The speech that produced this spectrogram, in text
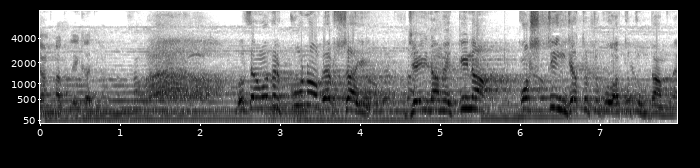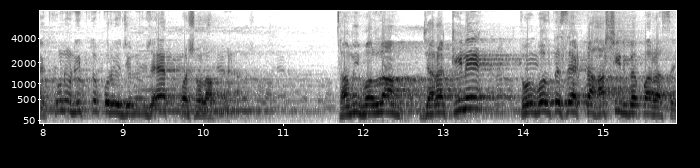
জান্নাত লেখা দিবে বলছে, আমাদের কোনো ব্যবসায়ী যেই দামে কিনা কস্টিং যতটুকু অতটুকু দাম নেয়, কোনো নিত্য প্রয়োজনীয় এক পয়সা লাভ নেয় না। আমি বললাম, যারা কিনে, তো বলতেছে একটা হাসির ব্যাপার আছে,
